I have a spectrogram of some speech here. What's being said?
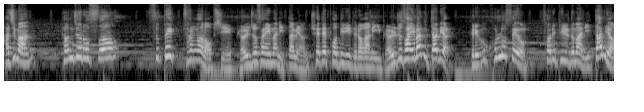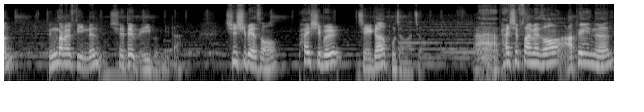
하지만 현재로서 스펙 상관없이 별주사위만 있다면 최대 퍼딜이 들어가는 이 별주사위만 있다면 그리고 콜로세움 서리필드만 있다면 등반할 수 있는 최대 웨이브입니다. 70에서 80을 제가 보장하죠. 아 83에서 앞에 있는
